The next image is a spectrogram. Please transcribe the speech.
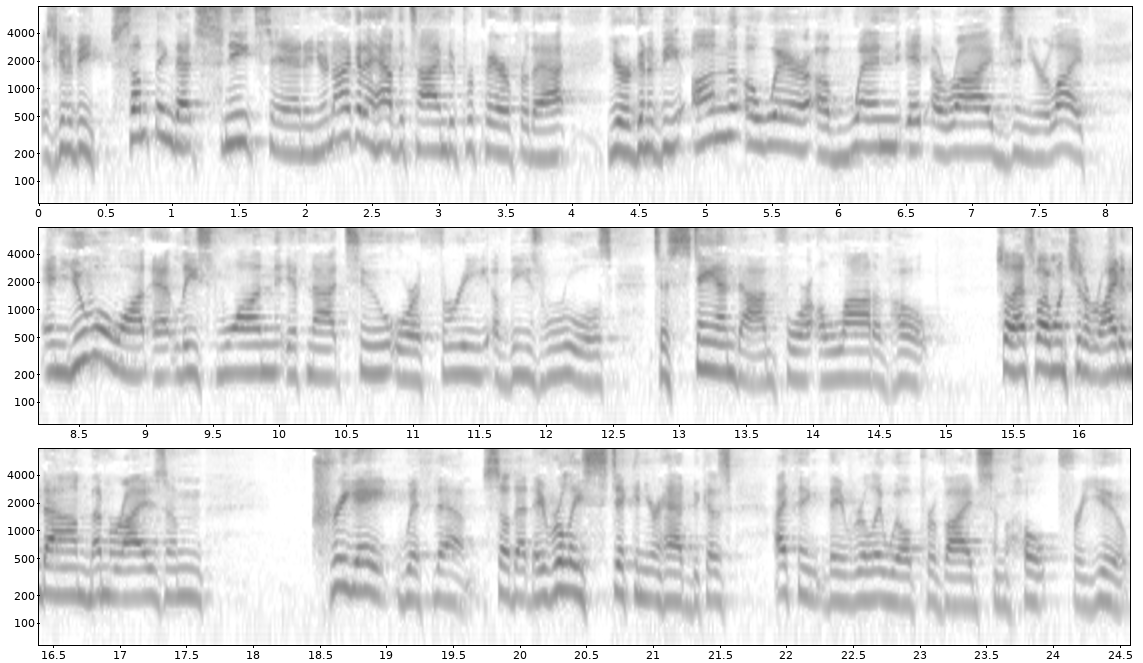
There's going to be something that sneaks in, and you're not going to have the time to prepare for that. You're going to be unaware of when it arrives in your life. And you will want at least one, if not two or three of these rules to stand on for a lot of hope. So that's why I want you to write them down, memorize them, create with them so that they really stick in your head because I think they really will provide some hope for you.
